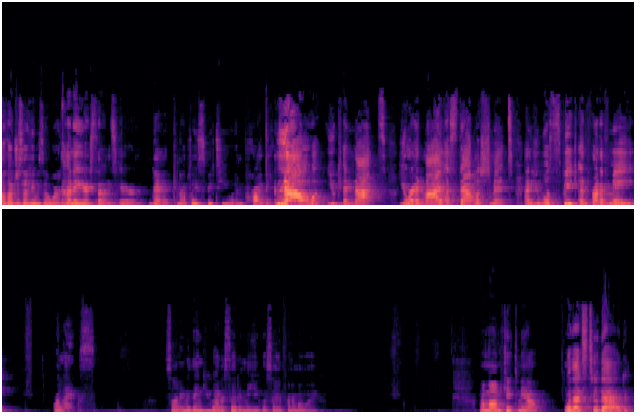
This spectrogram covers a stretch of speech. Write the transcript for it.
I thought you said he was at work. Honey, your son's here. Dad, can I please speak to you in private? No, you cannot. You are in my establishment, and you will speak in front of me. Relax. Son, anything you gotta say to me, you can say in front of my wife. My mom kicked me out. Well, that's too bad.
